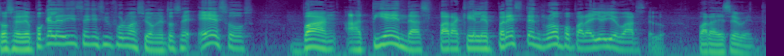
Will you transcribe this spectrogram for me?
Entonces, después que le dicen esa información, entonces esos van a tiendas para que le presten ropa para ellos llevárselo para ese evento.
